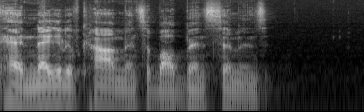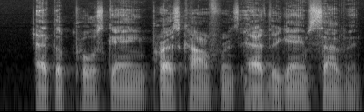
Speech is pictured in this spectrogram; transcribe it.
had negative comments about Ben Simmons at the post game press conference mm-hmm. after Game Seven.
